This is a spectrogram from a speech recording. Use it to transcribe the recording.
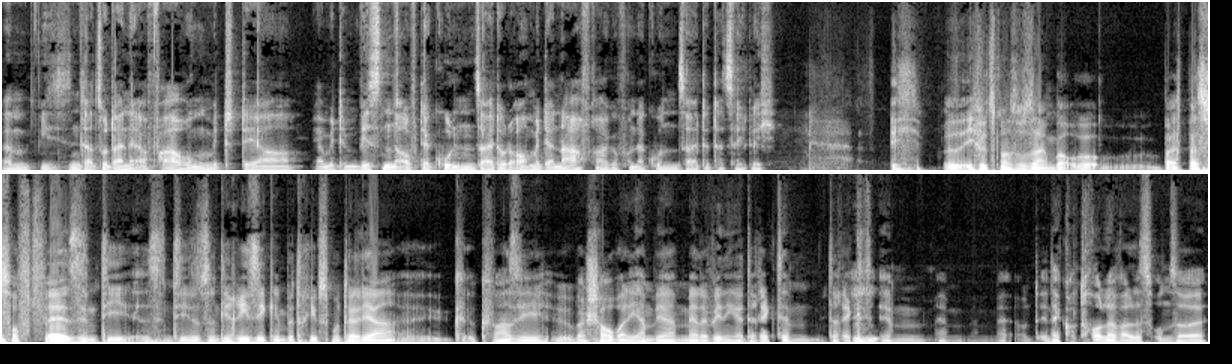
Ähm, wie sind da so deine Erfahrungen mit der, ja, mit dem Wissen auf der Kundenseite oder auch mit der Nachfrage von der Kundenseite tatsächlich? Ich, also ich würde es mal so sagen, bei, bei, Software sind die, sind die sozusagen die Risiken im Betriebsmodell ja äh, quasi überschaubar. Die haben wir mehr oder weniger direkt im, direkt mhm. im, im, und in der Kontrolle, weil es unsere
